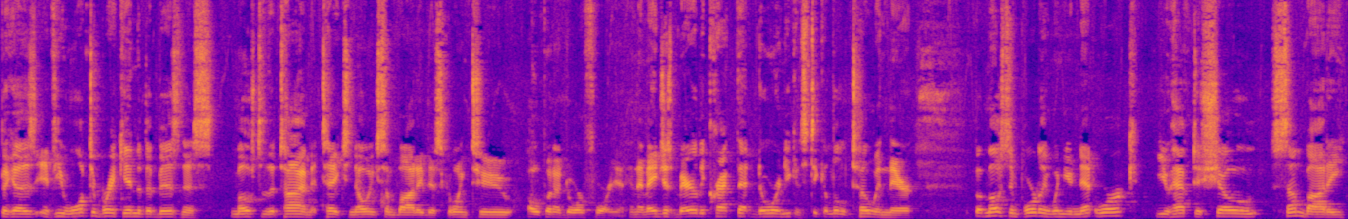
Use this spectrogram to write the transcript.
because if you want to break into the business, most of the time it takes knowing somebody that's going to open a door for you. And they may just barely crack that door and you can stick a little toe in there. But most importantly, when you network, you have to show somebody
